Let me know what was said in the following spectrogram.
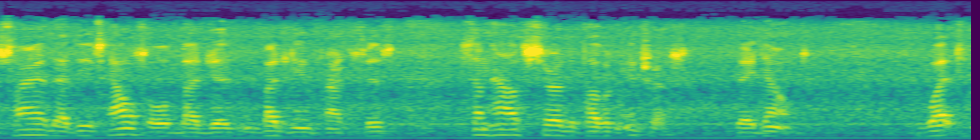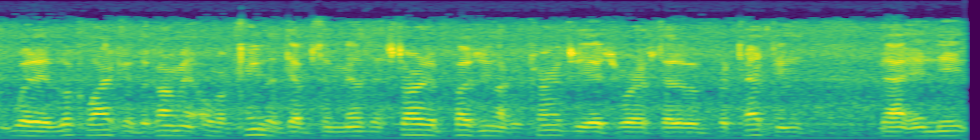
decided that these household budget budgeting practices somehow serve the public interest. They don't. What would it look like if the government overcame the deficit myth and started budgeting like a currency issuer instead of protecting that it need,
